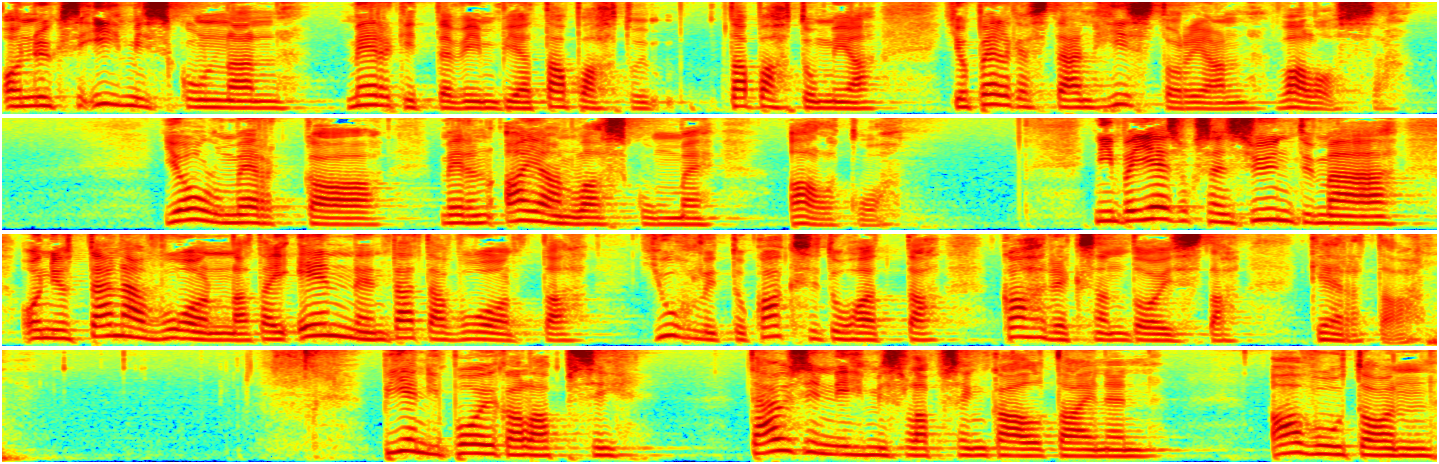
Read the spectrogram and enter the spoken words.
on yksi ihmiskunnan merkittävimpiä tapahtumia jo pelkästään historian valossa. Joulu merkkaa meidän ajanlaskumme alkua. Niinpä Jeesuksen syntymää on jo tänä vuonna tai ennen tätä vuotta juhlittu 2018 kertaa. Pieni poikalapsi, täysin ihmislapsen kaltainen, avuton,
